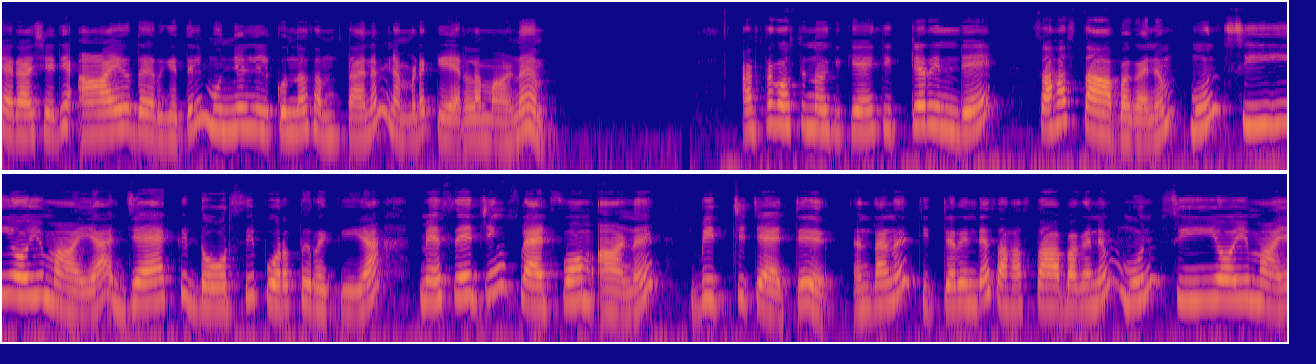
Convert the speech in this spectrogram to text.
ശരാശരി ആയുർ ദൈർഘ്യത്തിൽ മുന്നിൽ നിൽക്കുന്ന സംസ്ഥാനം നമ്മുടെ കേരളമാണ്. അടുത്ത ക്വസ്റ്റ്യൻ നോക്കിക്കേ. ട്വിറ്ററിന്റെ സഹസ്ഥാപകനും മുൻ സിഇഒയുമായ ജാക്ക് ഡോർസി പുറത്തിറക്കിയ മെസ്സേജിംഗ് പ്ലാറ്റ്ഫോം ആണ് ബിച്ച് ചാറ്റ് എന്താണ്? ട്വിറ്ററിന്റെ സഹസ്ഥാപകനും മുൻ സിഇഒയുമായ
